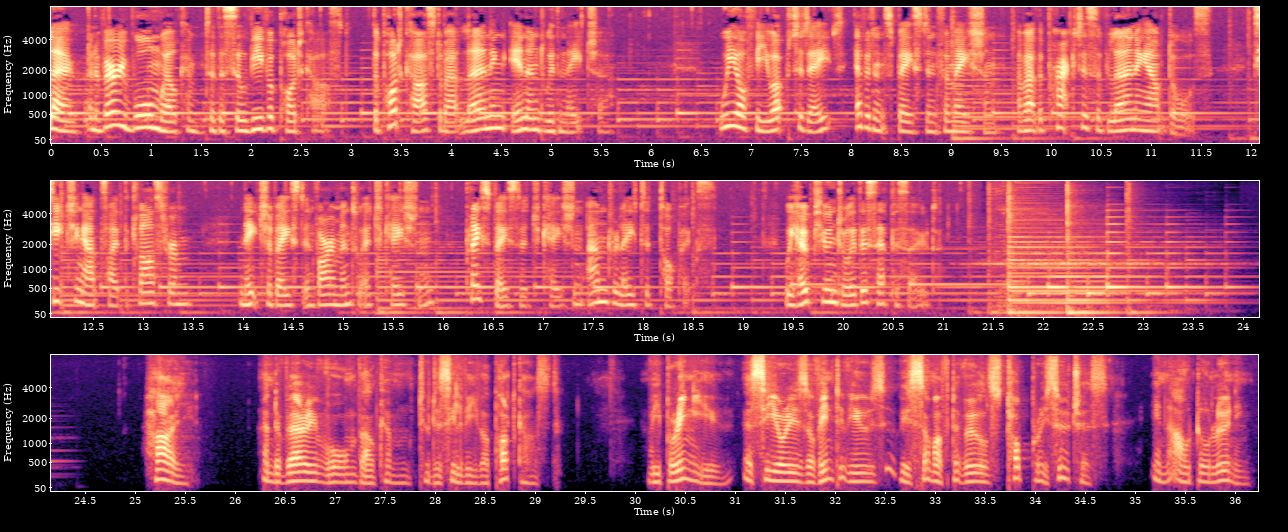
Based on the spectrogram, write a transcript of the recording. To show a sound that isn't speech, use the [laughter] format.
Hello, and a very warm welcome to the Silviva podcast, the podcast about learning in and with nature. We offer you up to date, evidence based information about the practice of learning outdoors, teaching outside the classroom, nature based environmental education, place based education, and related topics. We hope you enjoy this episode. Hi, and a very warm welcome to the Silviva podcast. We bring you a series of interviews with some of the world's top researchers in outdoor learning.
